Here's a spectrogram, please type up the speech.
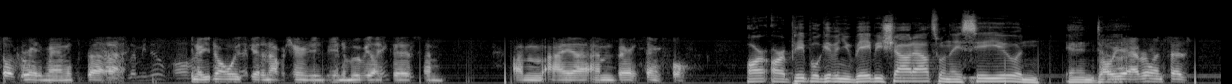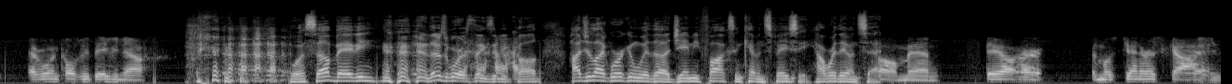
so great, man. It's uh, you know, you don't always get an opportunity to be in a movie like this, and I'm I uh, I'm very thankful. Are are people giving you baby shout outs when they see you and and uh, Oh yeah, everyone says, everyone calls me baby now. What's up, baby? There's worse things to be called. How'd you like working with uh, Jamie Foxx and Kevin Spacey? How were they on set? Oh man, they are the most generous guys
